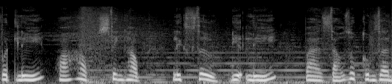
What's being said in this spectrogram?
vật lý, hóa học, sinh học, lịch sử, địa lý và giáo dục công dân.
